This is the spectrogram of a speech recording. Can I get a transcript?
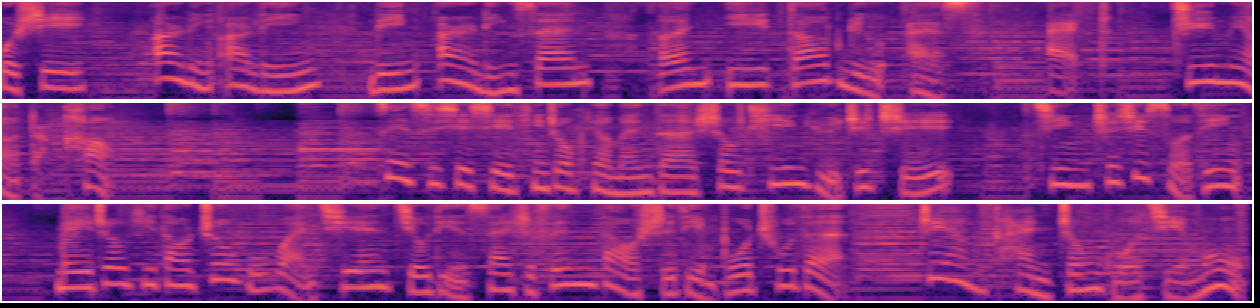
或是二零二零零二零三 n e w s at gmail.com。再次谢谢听众朋友们的收听与支持，请持续锁定每周一到周五晚间九点三十分到十点播出的《这样看中国》节目。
